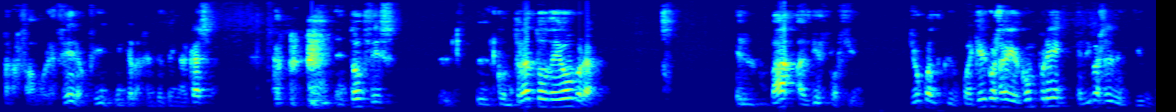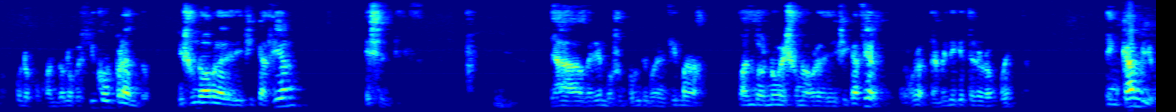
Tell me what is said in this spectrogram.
para favorecer, en fin, que la gente tenga casa. Entonces, el, contrato de obra va al 10%. Yo cualquier cosa que compre, el IVA es el 21%. Bueno, pues cuando lo que estoy comprando es una obra de edificación, es el 10%. Ya veremos un poquito por encima cuando no es una obra de edificación, pero bueno, también hay que tenerlo en cuenta. En cambio,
